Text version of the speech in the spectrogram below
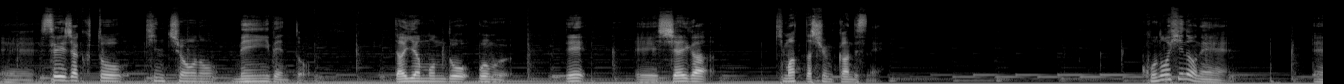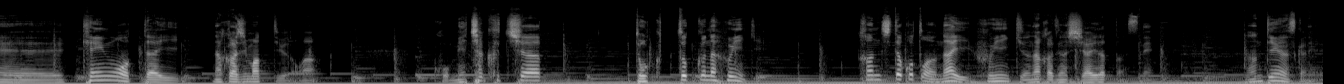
えー、静寂と緊張のメインイベント。ダイヤモンドボムでえー、試合が決まった瞬間ですね。この日のね、えー、剣王対中島っていうのは、こうめちゃくちゃ独特な雰囲気、感じたことのない雰囲気の中での試合だったんですね。なんて言うんですかね、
